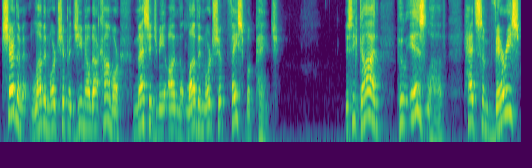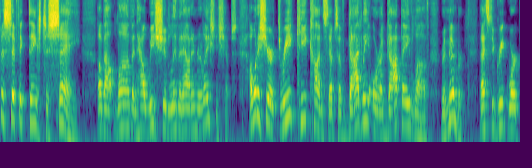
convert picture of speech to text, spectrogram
Share them at loveandlordship at gmail.com or message me on the Love and Lordship Facebook page. You see, God, who is love, had some very specific things to say about love and how we should live it out in relationships. I want to share three key concepts of godly or agape love. Remember, that's the Greek word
